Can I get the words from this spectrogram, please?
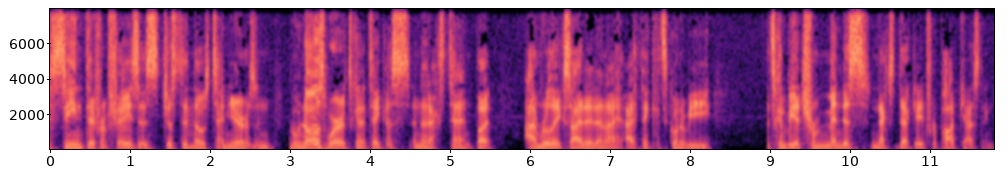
seen different phases just in those ten years, and who knows where it's going to take us in the next ten. But I'm really excited, and I, I think it's going to be it's going to be a tremendous next decade for podcasting.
